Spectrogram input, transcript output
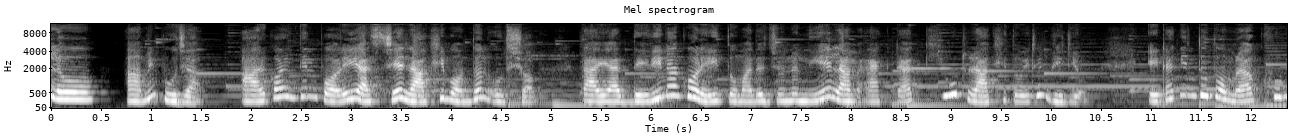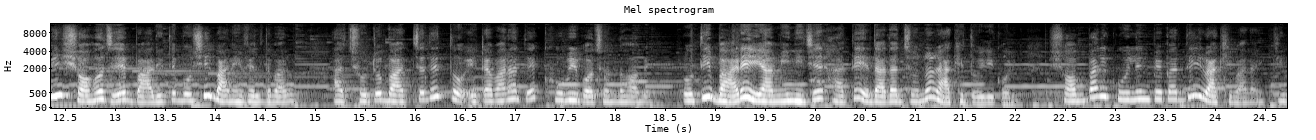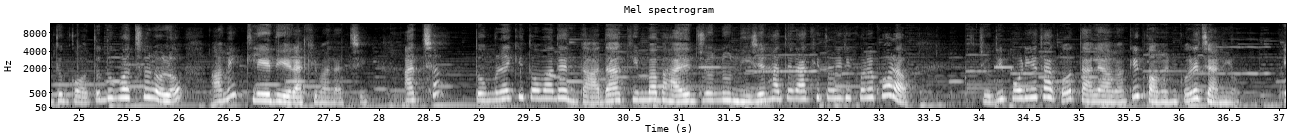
Hello, আমি পূজা। আর কয়েকদিন পরেই আসছে রাখি বন্ধন উৎসব। তাই আর দেরি না করেই তোমাদের জন্য নিয়ে এলাম একটা কিউট রাখি তৈরির ভিডিও। এটা কিন্তু তোমরা খুবই সহজে বাড়িতে বসেই বানিয়ে ফেলতে পারো। আর ছোট বাচ্চাদের তো এটা বানাতে খুবই পছন্দ হবে। প্রতিবারেই আমি নিজের হাতে দাদার জন্য রাখি তৈরি করি। সববারই কুইলিন পেপার দিয়ে রাখি বানাই। কিন্তু গত দু বছর হলো আমি ক্লে দিয়ে রাখি বানাচ্ছি। আচ্ছা তোমরা কি তোমাদের দাদা কিংবা ভাইয়ের জন্য নিজের হাতে রাখি তৈরি করে পড়াও? যদি পড়িয়ে থাকো, তাহলে আমাকে কমেন্ট করে জানিও।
